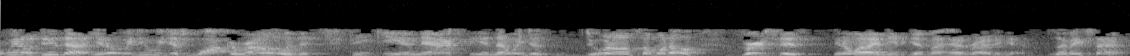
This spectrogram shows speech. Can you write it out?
But we don't do that. You know what we do? We just walk around with it stinky and nasty, and then we just do it on someone else. Versus, you know what? I need to get my head right again. Does that make sense?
